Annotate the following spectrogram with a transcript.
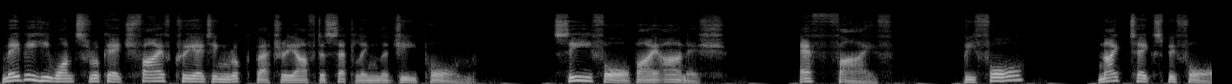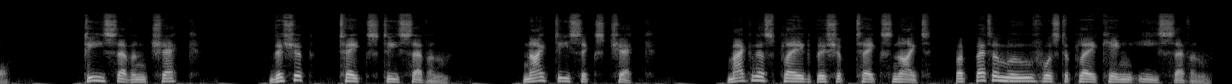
Maybe he wants rook h5 creating rook battery after settling the g-pawn. c4 by Anish. f5. B4. Knight takes b4. d7 check. Bishop, takes d7. Knight d6 check. Magnus played bishop takes knight, but better move was to play king e7.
